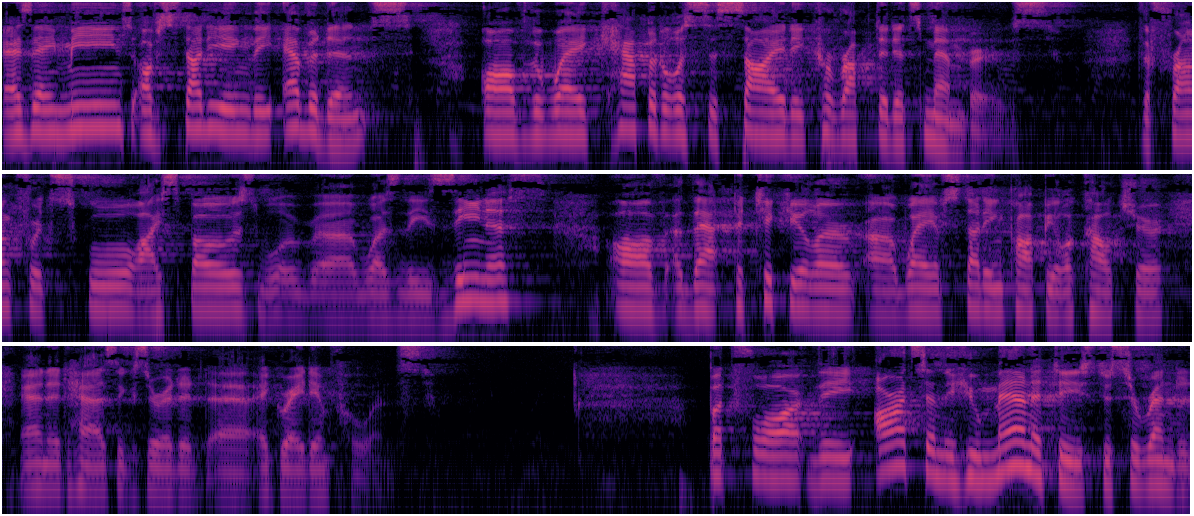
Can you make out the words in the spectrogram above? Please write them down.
as a means of studying the evidence of the way capitalist society corrupted its members. The Frankfurt School, I suppose, uh, was the zenith of that particular uh, way of studying popular culture, and it has exerted uh, a great influence. But for the arts and the humanities to surrender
